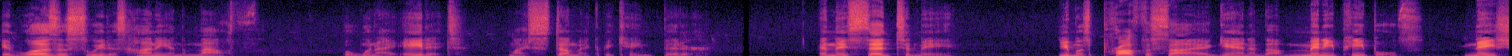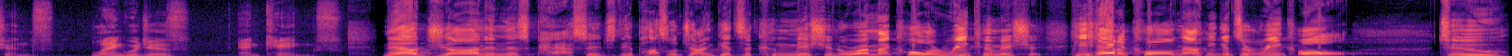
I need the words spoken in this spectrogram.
It was as sweet as honey in the mouth but when I ate it, my stomach became bitter. And they said to me, You must prophesy again about many peoples, nations, languages, and kings. Now, John, in this passage, the Apostle John gets a commission, or I might call a recommission. He had a call, now he gets a recall to,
